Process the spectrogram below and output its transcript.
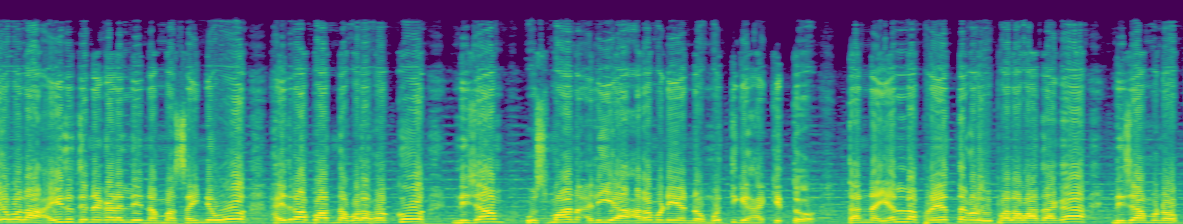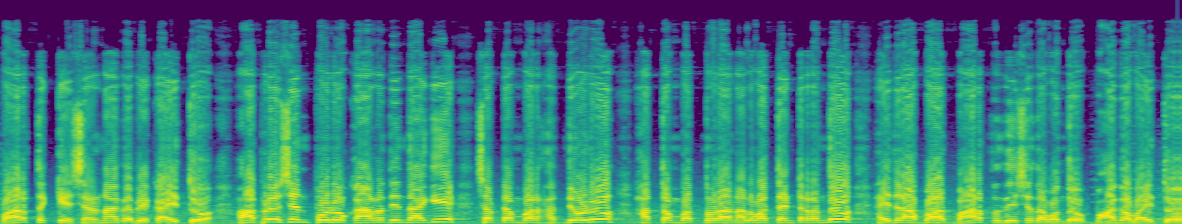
ಕೇವಲ ಐದು ದಿನಗಳಲ್ಲಿ ನಮ್ಮ ಸೈನ್ಯವು ಹೈದರಾಬಾದ್ನ ಒಳಹೊಕ್ಕು ನಿಜಾಂ ಉಸ್ಮಾನ್ ಅಲಿಯ ಅರಮನೆಯನ್ನು ಮುತ್ತಿಗೆ ಹಾಕಿತ್ತು. ತನ್ನ ಎಲ್ಲ ಪ್ರಯತ್ನಗಳು ವಿಫಲವಾದಾಗ ನಿಜಾಮನು ಭಾರತಕ್ಕೆ ಶರಣಾಗಬೇಕಾಯಿತು. ಆಪರೇಷನ್ ಪೋಲೋ ಕಾರಣದಿಂದಾಗಿ ಸೆಪ್ಟೆಂಬರ್ ಹದಿನೇಳು ಹತ್ತೊಂಬತ್ ನೂರ ನಲವತ್ತೆಂಟರಂದು ಹೈದರಾಬಾದ್ ಭಾರತ ದೇಶದ ಒಂದು ಭಾಗವಾಯಿತು.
